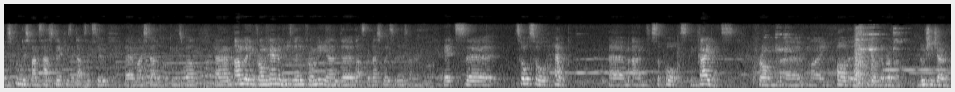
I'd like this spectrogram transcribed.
His food is fantastic. He's adapted to uh, my style of cooking as well. Um, I'm learning from him and he's learning from me and uh, that's the best way to do it. It's uh, total help um, and support and guidance from uh, my father's younger brother, Bhushan Jareth,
